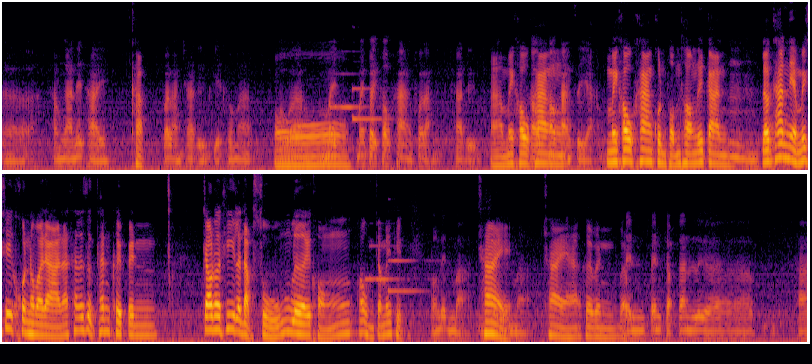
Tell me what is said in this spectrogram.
เอ่อทำงานในไทยครับฝรั่งชาติอื่นเกลียดเขามากเพโอ้ราะว่าไม่ไม่ค่อยเข้าข้างฝรั่งชาติอื่นอ่าไม่เข้าข้างเข้าข้างสยามไม่เข้าข้างคนผมทองด้วยกันอืมแล้วท่านเนี่ยไม่ใช่คนธรรมดานะท่านรู้สึกท่านเคยเป็นเจ้าหน้าที่ระดับสูงเลยของถ้าผมจำไม่ผิดของเดนมาร์กใช่เดนมาร์กใช่ฮะเคยเป็นแบบเป็นเป็นกัปตันเรือพา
